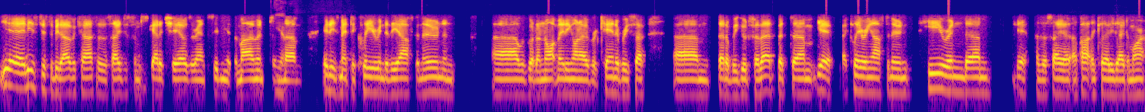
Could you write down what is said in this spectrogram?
Yeah, it is just a bit overcast, as I say, just some scattered showers around Sydney at the moment, and Yep. um, it is meant to clear into the afternoon, and uh, we've got a night meeting on over at Canterbury, so um, that'll be good for that. But um, yeah, a clearing afternoon here, and um, yeah, as I say, a, a partly cloudy day tomorrow.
